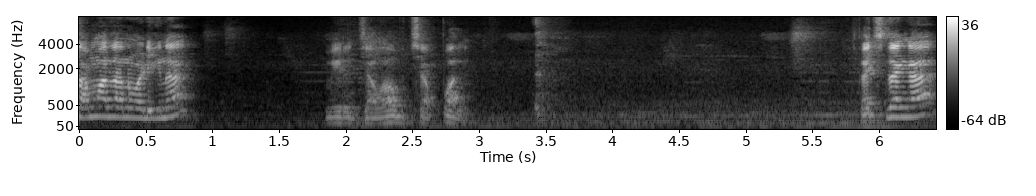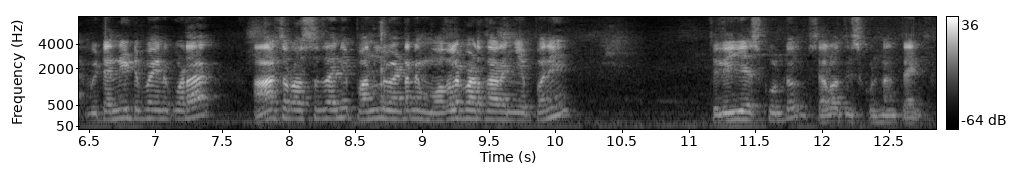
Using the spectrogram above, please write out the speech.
సమాధానం అడిగినా మీరు జవాబు చెప్పాలి. ఖచ్చితంగా వీటన్నిటిపైన కూడా ఆన్సర్ వస్తుందని పనులు వెంటనే మొదలు పెడతారని చెప్పని తెలియజేసుకుంటూ సెలవు తీసుకుంటున్నాను. థ్యాంక్ యూ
